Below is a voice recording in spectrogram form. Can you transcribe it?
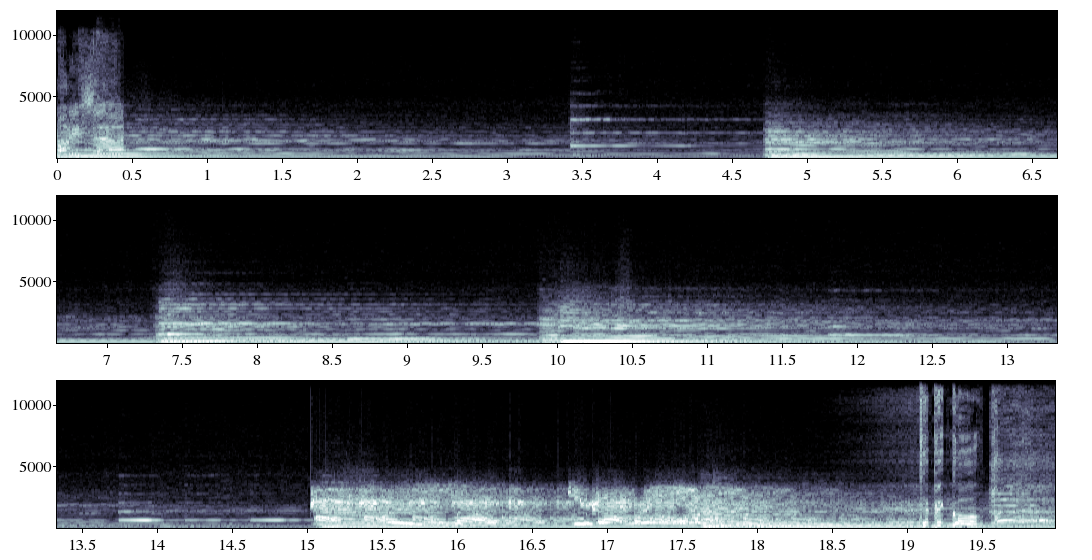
money sound? You got me. Typical.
